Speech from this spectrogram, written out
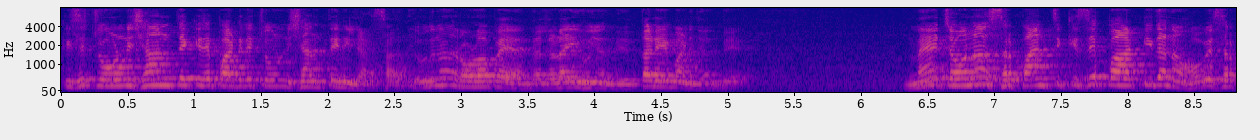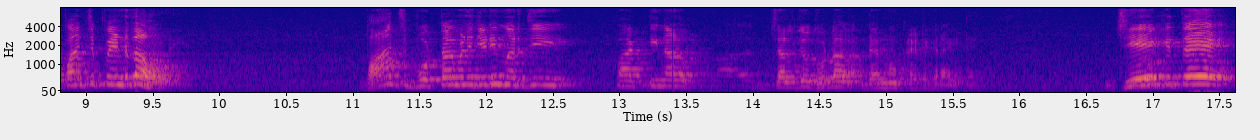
ਕਿਸੇ ਚੋਣ ਨਿਸ਼ਾਨ ਤੇ, ਕਿਸੇ ਪਾਰਟੀ ਦੇ ਚੋਣ ਨਿਸ਼ਾਨ ਤੇ ਨਹੀਂ ਲੜ ਸਕਦੇ। ਉਹਦੇ ਨਾਲ ਰੌਲਾ ਪੈ ਜਾਂਦਾ, ਲੜਾਈ ਹੋ ਜਾਂਦੀ ਹੈ, ਧੜੇ ਬਣ ਜਾਂਦੇ ਆ। ਮੈਂ ਚਾਹੁੰਦਾ ਸਰਪੰਚ ਕਿਸੇ ਪਾਰਟੀ ਦਾ ਨਾ ਹੋਵੇ, ਸਰਪੰਚ ਪਿੰਡ ਦਾ ਹੋਵੇ। ਬਾਅਦ ਚ ਵੋਟਾਂ ਵੇਲੇ ਜਿਹੜੀ ਮਰਜ਼ੀ ਪਾਰਟੀ ਨਾਲ ਚੱਲ ਜਾਓ, ਤੁਹਾਡਾ ਡੈਮੋਕ੍ਰੈਟਿਕ ਰਾਈਟ ਹੈ। ਜੇ ਕਿਤੇ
